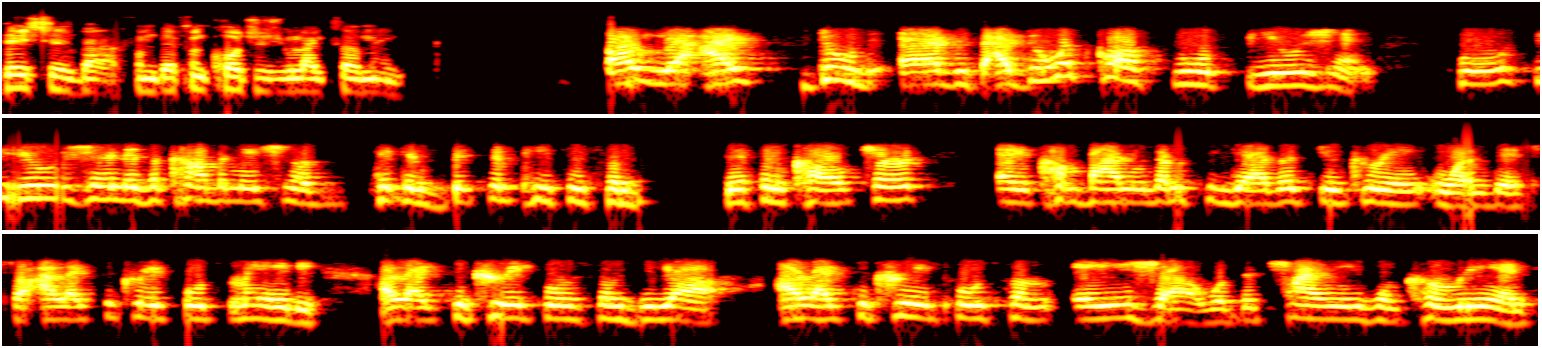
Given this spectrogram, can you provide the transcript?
dishes that from different cultures you like to make? Oh yeah, I do everything. I do what's called food fusion. Food fusion is a combination of taking bits and pieces from different cultures and combining them together to create one dish. So I like to create foods from Haiti. I like to create foods from DR. I like to create foods from Asia with the Chinese and Korean.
